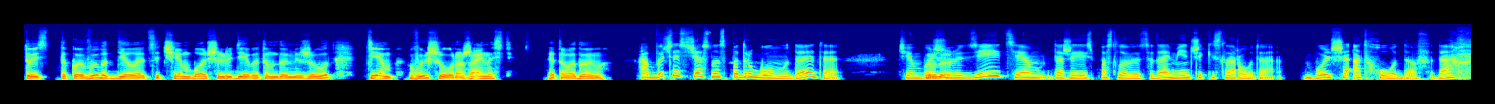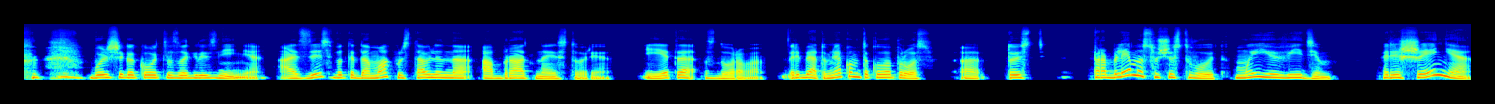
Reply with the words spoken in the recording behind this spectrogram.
То есть такой вывод делается, чем больше людей в этом доме живут, тем выше урожайность этого дома. Обычно сейчас у нас по-другому, да, это? Чем ну больше ну, да. людей, тем даже есть пословица, да, меньше кислорода, больше отходов, да, больше какого-то загрязнения. А здесь в экодомах представлена обратная история. И это здорово. Ребята, у меня к вам такой вопрос. А, то есть проблема существует, мы ее видим. Решение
